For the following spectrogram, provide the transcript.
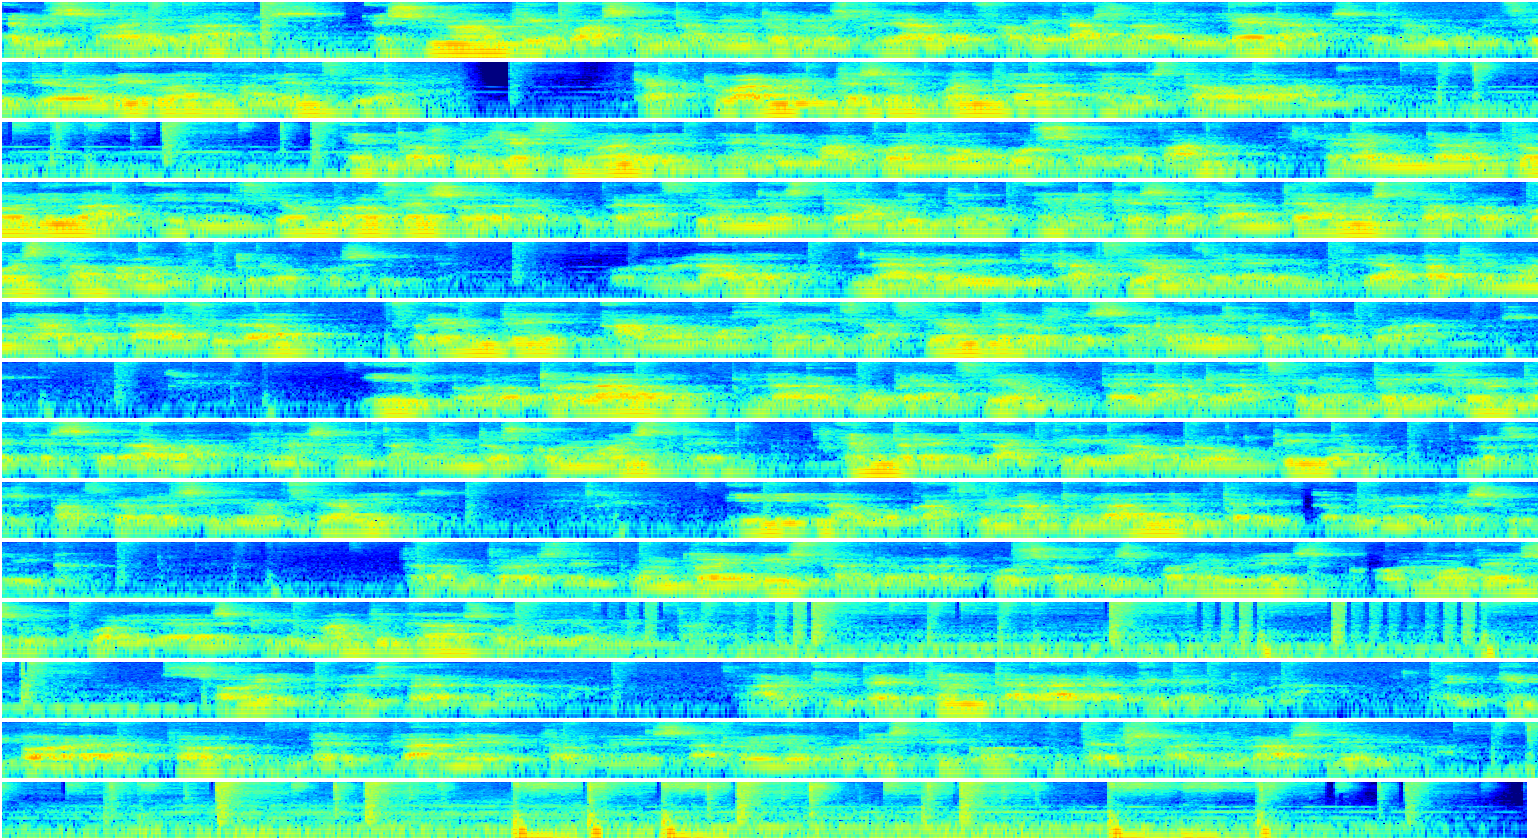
El Srayolars es un antiguo asentamiento industrial de fábricas ladrilleras en el municipio de Oliva, en Valencia, que actualmente se encuentra en estado de abandono. En 2019, en el marco del concurso Europan, el Ayuntamiento de Oliva inició un proceso de recuperación de este ámbito en el que se plantea nuestra propuesta para un futuro posible. Por un lado, la reivindicación de la identidad patrimonial de cada ciudad frente a la homogeneización de los desarrollos contemporáneos y, por otro lado, la recuperación de la relación inteligente que se daba en asentamientos como este entre la actividad productiva, los espacios residenciales y la vocación natural del territorio en el que se ubica, tanto desde el punto de vista de los recursos disponibles como de sus cualidades climáticas o medioambientales. Soy Luis Bernardo, arquitecto en Terrario Arquitectura, equipo redactor del Plan Director de Desarrollo Urbanístico del Rayolás de Oliva.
